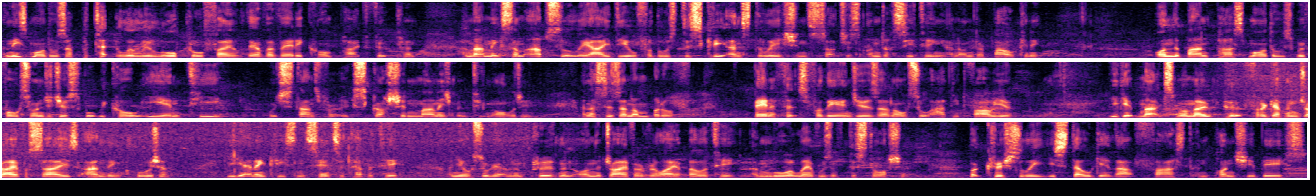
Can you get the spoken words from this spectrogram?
and these models are particularly low profile, they have a very compact footprint and that makes them absolutely ideal for those discreet installations such as under seating and under balcony. On the bandpass models, we've also introduced what we call EMT, which stands for Excursion Management Technology. And this is a number of benefits for the end user and also added value. You get maximum output for a given driver size and enclosure. You get an increase in sensitivity and you also get an improvement on the driver reliability and lower levels of distortion. But crucially, you still get that fast and punchy bass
